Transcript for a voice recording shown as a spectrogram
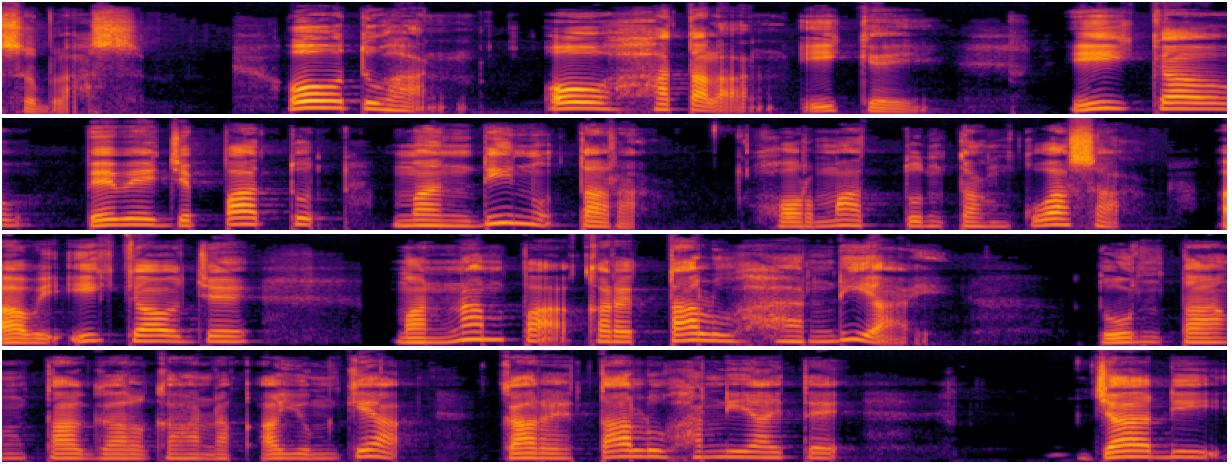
11. Oh Tuhan, oh hatalan ike, ikau bewe patut mandinu tara, hormat tuntang kuasa, awi ikau je menampak karetalu handiai tuntang tagal kehendak ayum kia karetalu handiai te jadi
